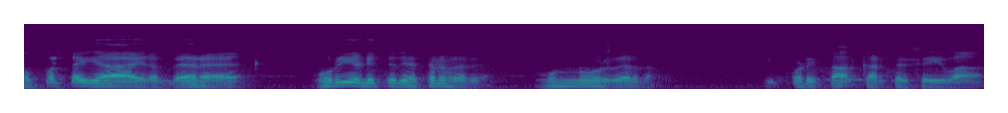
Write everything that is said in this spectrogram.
முப்பத்தையாயிரம் பேரை முறியடித்தது எத்தனை பேர்? முந்நூறு பேர் தான். இப்படித்தான் கர்த்தர் செய்வார்.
